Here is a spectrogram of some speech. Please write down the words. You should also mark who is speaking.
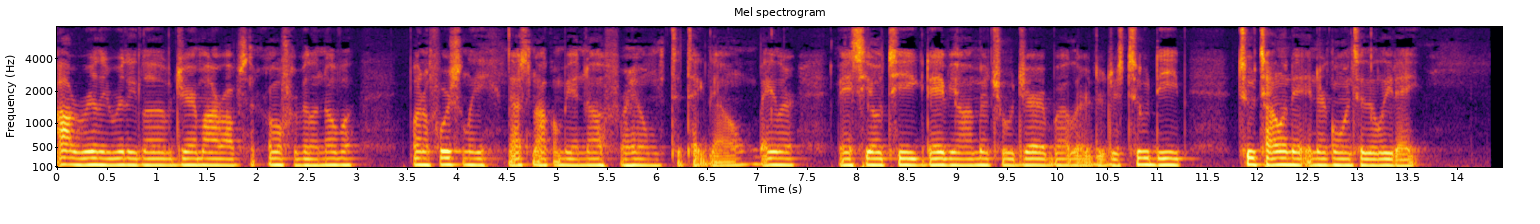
Speaker 1: I really, really love Jeremiah Robinson Earl for Villanova, but unfortunately, that's not going to be enough for him to take down Baylor. MaCio Teague, Davion Mitchell, Jared Butler, they're just too deep, too talented, and they're going to the Elite Eight.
